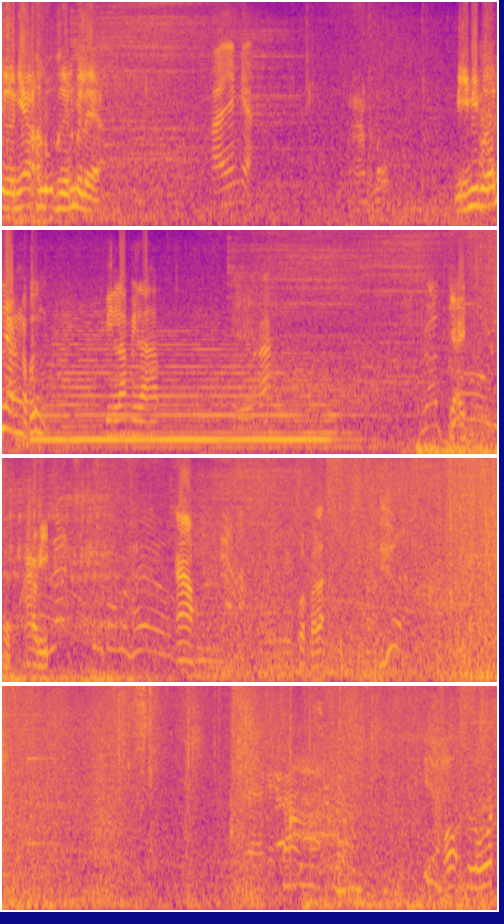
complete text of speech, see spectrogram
ยืนๆเนี้ยทะลุพื้นไปเลยอะมายังเนี่ยมาหมดแล้วมีมีเบิร์ดยังอะเพิ่งมีแล้วมีแล้วครับเดี๋ยวนะใหญ่หกห้าวิอ้าวมีกดมาแล้วใกล้โอ้รูท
